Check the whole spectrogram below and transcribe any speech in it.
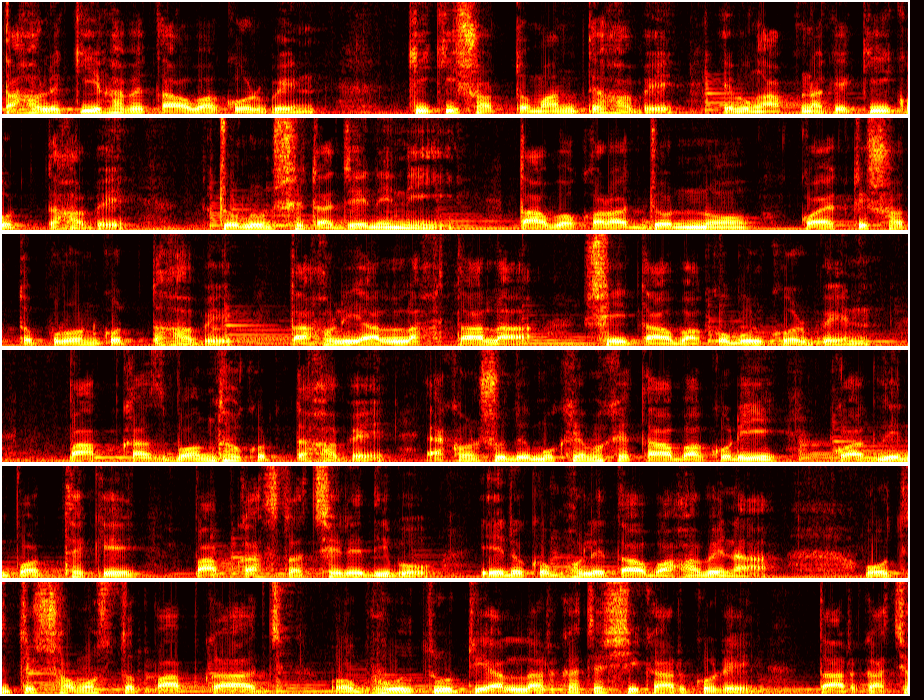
তাহলে কীভাবে তাওবা করবেন? কি কি শর্ত মানতে হবে? এবং আপনাকে কি করতে হবে? চলুন সেটা জেনে নিই। তাওবা করার জন্য কয়েকটি শর্ত পূরণ করতে হবে, তাহলেই আল্লাহ তাআলা সেই তাওবা কবুল করবেন। পাপ কাজ বন্ধ করতে হবে। এখন শুধু মুখে মুখে তাওবা করি, কয়েকদিন পর থেকে পাপ কাজটা ছেড়ে দিব, এরকম হলে তাওবা হবে না। অতীতের সমস্ত পাপ কাজ ও ভুল ত্রুটি আল্লাহর কাছে স্বীকার করে তার কাছে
